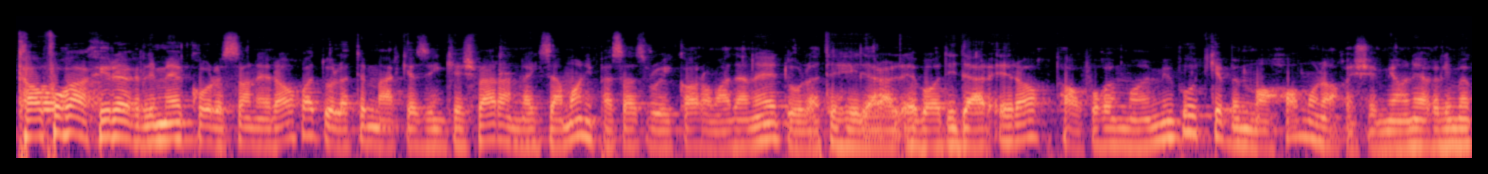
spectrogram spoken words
توافق اخیر اقلیم کردستان عراق و دولت مرکزی این کشور اندک زمانی پس از روی کار آمدن دولت حیدر العبادی در عراق توافق مهمی بود که به ماها مناقشه میان اقلیم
